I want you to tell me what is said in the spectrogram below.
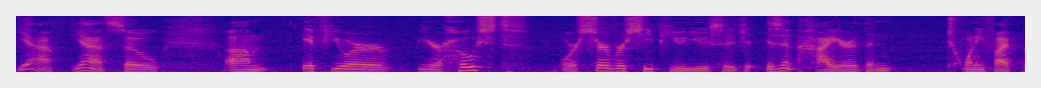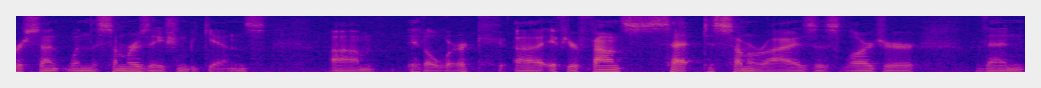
Yeah, yeah. So, um, if your your host or server CPU usage isn't higher than 25% when the summarization begins, um, it'll work. Uh, if your found set to summarize is larger than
